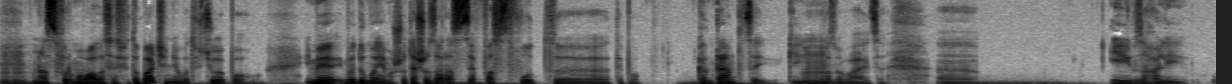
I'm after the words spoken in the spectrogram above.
мгм. У нас сформувалося світобачення от в цю епоху. І ми, ми думаємо, що те, що зараз це фастфуд, е, типу, контент, цей, який Мгм. розвивається. Е, і взагалі е,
